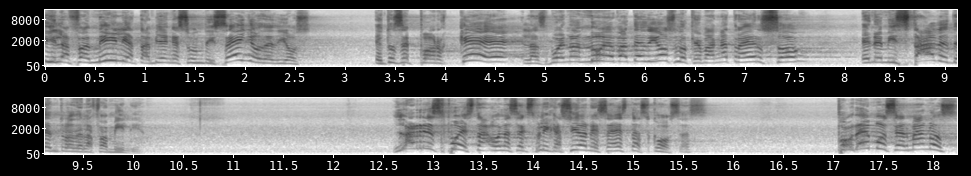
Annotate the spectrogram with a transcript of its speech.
y la familia también es un diseño de Dios? Entonces, ¿por qué las buenas nuevas de Dios lo que van a traer son enemistades dentro de la familia? La respuesta o las explicaciones a estas cosas podemos, hermanos,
